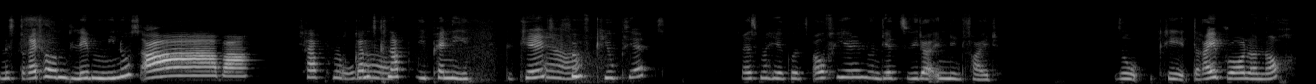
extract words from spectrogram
Mist, 3000 Leben minus. Aber ich habe noch Oha. ganz knapp die Penny gekillt. Ja. Fünf Cubes jetzt. Erstmal hier kurz aufhielen und jetzt wieder in den Fight. So, okay, drei Brawler noch.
